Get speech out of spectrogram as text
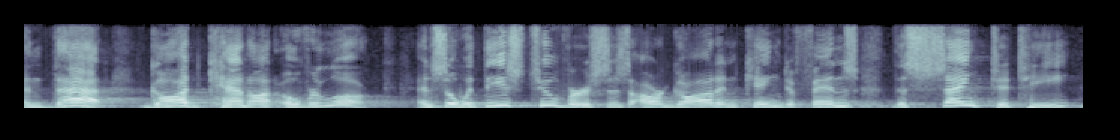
And that God cannot overlook. And so, with these two verses, our God and King defends the sanctity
